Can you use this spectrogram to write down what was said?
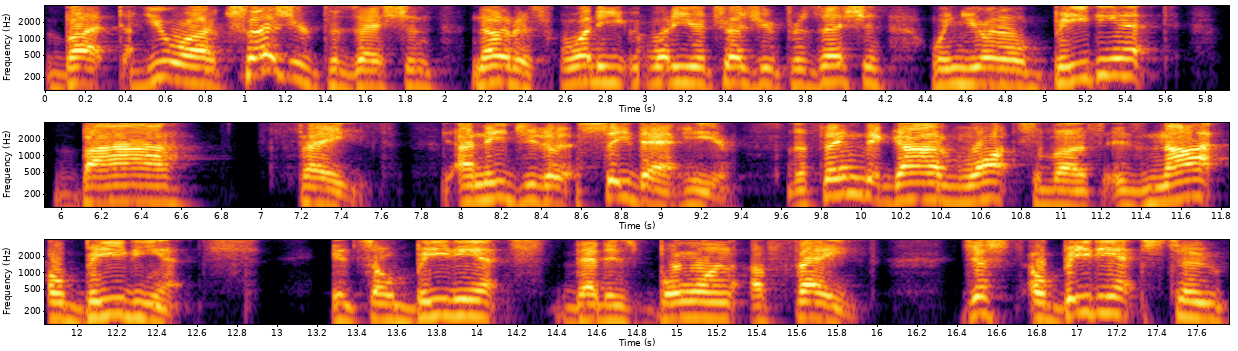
But you are a treasured possession. Notice what are you what are your treasured possession? When you're obedient by faith. I need you to see that here. The thing that God wants of us is not obedience. It's obedience that is born of faith. Just obedience to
